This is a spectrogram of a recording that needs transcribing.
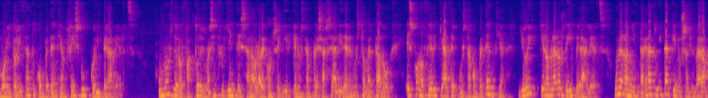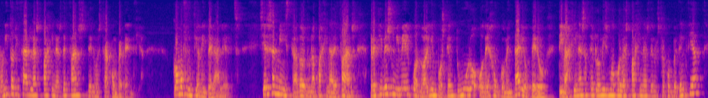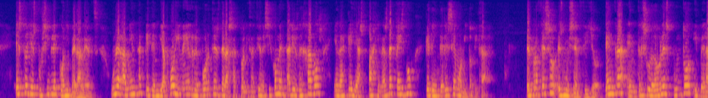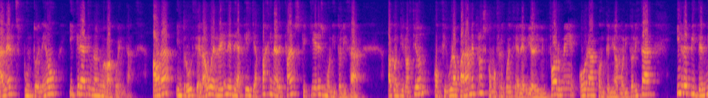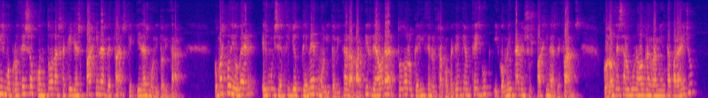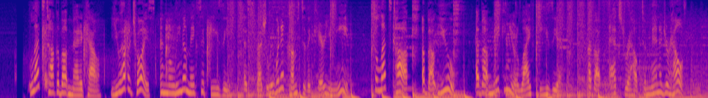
Monitoriza tu competencia en Facebook con HyperAlerts. Uno de los factores más influyentes a la hora de conseguir que nuestra empresa sea líder en nuestro mercado es conocer qué hace nuestra competencia. Y hoy quiero hablaros de HyperAlerts, una herramienta gratuita que nos ayudará a monitorizar las páginas de fans de nuestra competencia. ¿Cómo funciona HyperAlerts? Si eres administrador de una página de fans, recibes un email cuando alguien postea en tu muro o deja un comentario, pero ¿te imaginas hacer lo mismo con las páginas de nuestra competencia? Esto ya es posible con HyperAlerts, una herramienta que te envía por email reportes de las actualizaciones y comentarios dejados en aquellas páginas de Facebook que te interese monitorizar. El proceso es muy sencillo. Entra en www.hyperalerts.no y créate una nueva cuenta. Ahora introduce la URL de aquella página de fans que quieres monitorizar. A continuación, configura parámetros como frecuencia del envío del informe, hora, contenido a monitorizar y repite el mismo proceso con todas aquellas páginas de fans que quieras monitorizar. Como has podido ver, es muy sencillo tener monitorizada a partir de ahora todo lo que dice nuestra competencia en Facebook y comentan en sus páginas de fans. ¿Conoces alguna otra herramienta para ello? Let's talk about MediCal. You have a choice, and Molina makes it easy, especially when it comes to the care you need. So let's talk about you, about making your life easier, about extra help to manage your health.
